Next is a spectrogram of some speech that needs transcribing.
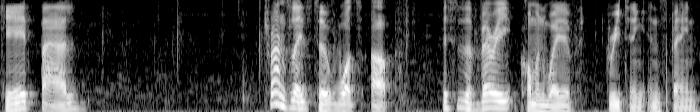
¿Qué tal? Translates to what's up. This is a very common way of greeting in Spain.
